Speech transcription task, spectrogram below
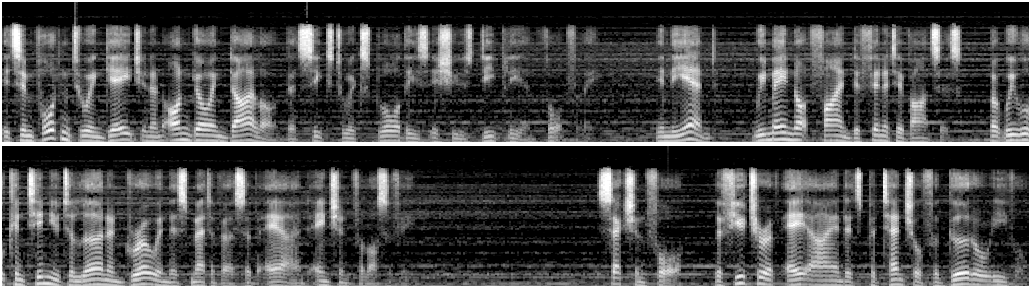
It's important to engage in an ongoing dialogue that seeks to explore these issues deeply and thoughtfully. In the end, we may not find definitive answers, but we will continue to learn and grow in this metaverse of AI and ancient philosophy. Section 4 The Future of AI and its Potential for Good or Evil.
